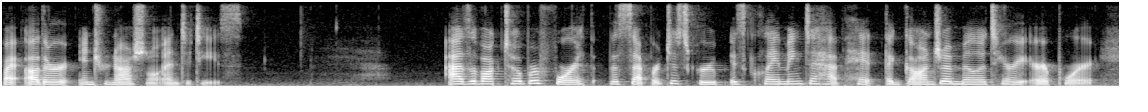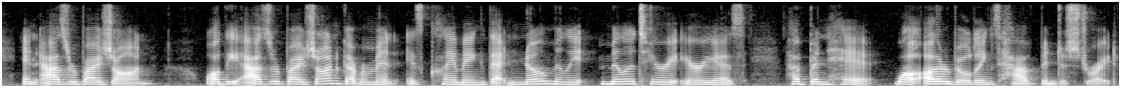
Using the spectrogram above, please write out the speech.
by other international entities. As of October 4th, the separatist group is claiming to have hit the Ganja military airport in Azerbaijan, while the Azerbaijan government is claiming that no mili- military areas have been hit while other buildings have been destroyed.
